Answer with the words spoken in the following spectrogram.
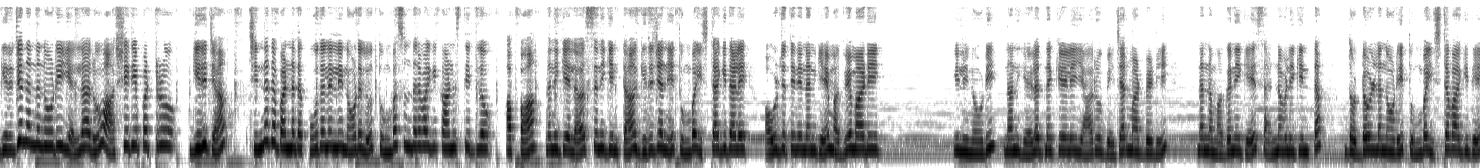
ಗಿರಿಜನನ್ನು ನೋಡಿ ಎಲ್ಲರೂ ಆಶ್ಚರ್ಯಪಟ್ರು. ಗಿರಿಜಾ ಚಿನ್ನದ ಬಣ್ಣದ ಕೂದಲಲ್ಲಿ ನೋಡಲು ತುಂಬಾ ಸುಂದರವಾಗಿ ಕಾಣಿಸ್ತಿದ್ಲು. ಅಪ್ಪ, ನನಗೆ ಲಹಸನಿಗಿಂತ ಗಿರಿಜನೆ ತುಂಬಾ ಇಷ್ಟ ಆಗಿದ್ದಾಳೆ. ಅವಳ ಜೊತೆನೆ ನನ್ಗೆ ಮದ್ವೆ ಮಾಡಿ. ಇಲ್ಲಿ ನೋಡಿ, ನಾನು ಹೇಳದ್ನ ಕೇಳಿ ಯಾರು ಬೇಜಾರ್ ಮಾಡಬೇಡಿ. ನನ್ನ ಮಗನಿಗೆ ಸಣ್ಣವಳಿಗಿಂತ ದೊಡ್ಡವಳನ್ನ ನೋಡಿ ತುಂಬಾ ಇಷ್ಟವಾಗಿದೆ.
